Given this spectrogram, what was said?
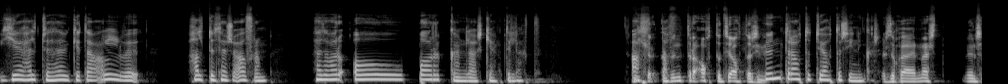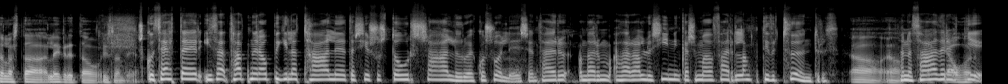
ég held við hefum geta alveg haldið þessu áfram. Þetta var óborganlega skemmtilegt alltaf. 188 sín 188 sýningar. Veistu hvað er næst vinsalasta leikrit á Íslandi? Sko þetta er, þarna er ábyggilega talið þetta sé svo stór salur og eitthvað svoleiðis en það eru það er, það er alveg sýningar sem hafa farið langt yfir 200 já, já. Þannig að það er ekki-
